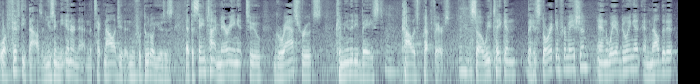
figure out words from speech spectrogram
or 50,000 using the internet and the technology that New Futuro uses, at the same time marrying it to grassroots, community based college prep fairs. Mm-hmm. So we've taken the historic information and way of doing it and melded it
